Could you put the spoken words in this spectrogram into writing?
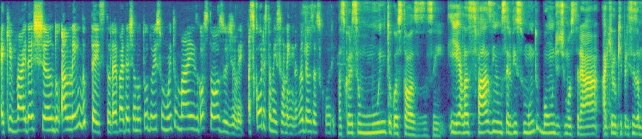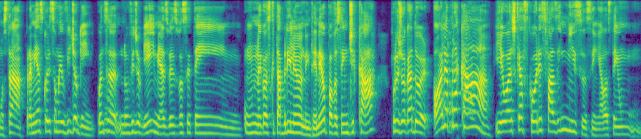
é que vai deixando, além do texto, né? Vai deixando tudo isso muito mais gostoso de ler. As cores também são lindas, meu Deus, as cores. As cores são muito gostosas, assim. E elas fazem um serviço muito bom de te mostrar aquilo que precisa mostrar. Para mim, as cores são meio videogame. Quando você, no videogame, às vezes você tem um negócio que tá brilhando, entendeu? para você indicar pro jogador. Olha para cá! E eu acho que as cores fazem isso, assim. Elas têm um.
